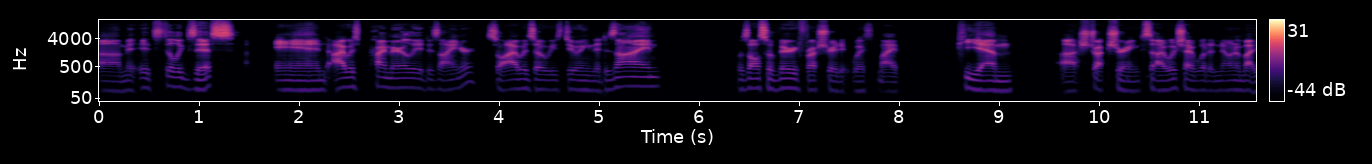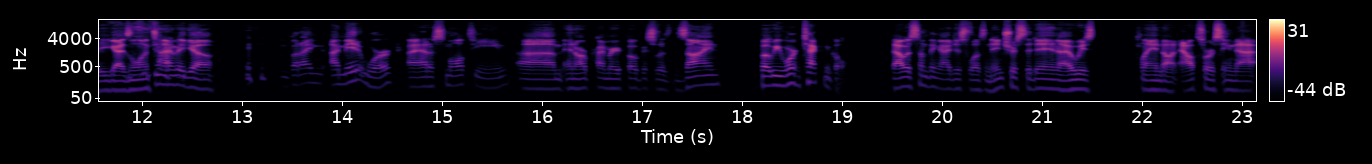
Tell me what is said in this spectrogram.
Um, it, it still exists, and I was primarily a designer, so I was always doing the design. Was also very frustrated with my PM uh, structuring. So I wish I would have known about you guys a long time ago. but I, I made it work. I had a small team, um, and our primary focus was design, but we weren't technical that was something I just wasn't interested in. I always planned on outsourcing that.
